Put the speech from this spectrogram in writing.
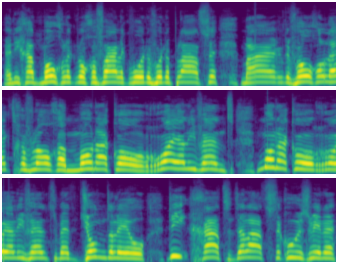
En die gaat mogelijk nog gevaarlijk worden voor de plaatsen. Maar de vogel lijkt gevlogen. Monaco Royal Event. Monaco Royal Event met John de Leeuw. Die gaat de laatste koers winnen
